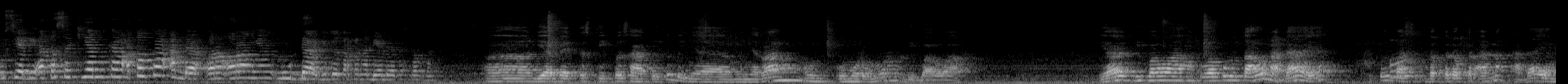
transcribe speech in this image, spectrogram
usia di atas sekian kah? Ataukah ada orang-orang yang muda gitu terkena diabetes dokter? Uh, diabetes tipe 1 itu menyerang um, umur-umur di bawah ya di bawah 20 tahun ada ya itu pas oh. dokter-dokter anak ada yang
